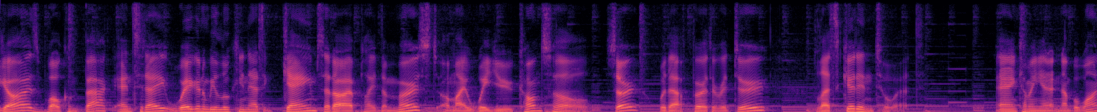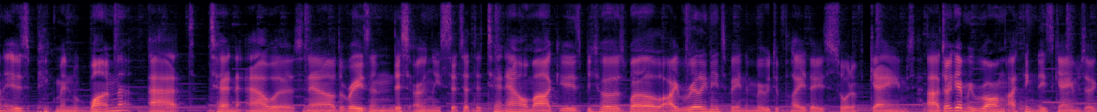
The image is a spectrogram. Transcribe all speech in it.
guys, welcome back and today we're going to be looking at games that I have played the most on my Wii U console. So without further ado, let's get into it. And coming in at number one is Pikmin 1 at 10 hours. Now, the reason this only sits at the 10 hour mark is because, well, I really need to be in the mood to play these sort of games. Uh, don't get me wrong, I think these games are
